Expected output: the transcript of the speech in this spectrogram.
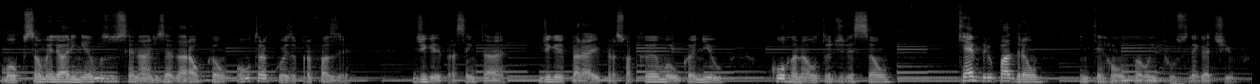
Uma opção melhor em ambos os cenários é dar ao cão outra coisa para fazer. Diga-lhe para sentar, diga-lhe para ir para sua cama ou canil, corra na outra direção, quebre o padrão, interrompa o impulso negativo.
